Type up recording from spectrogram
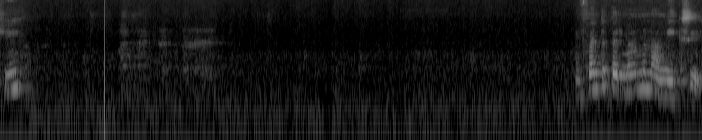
Όχι. Μου φαίνεται περιμένουμε να ανοίξει.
